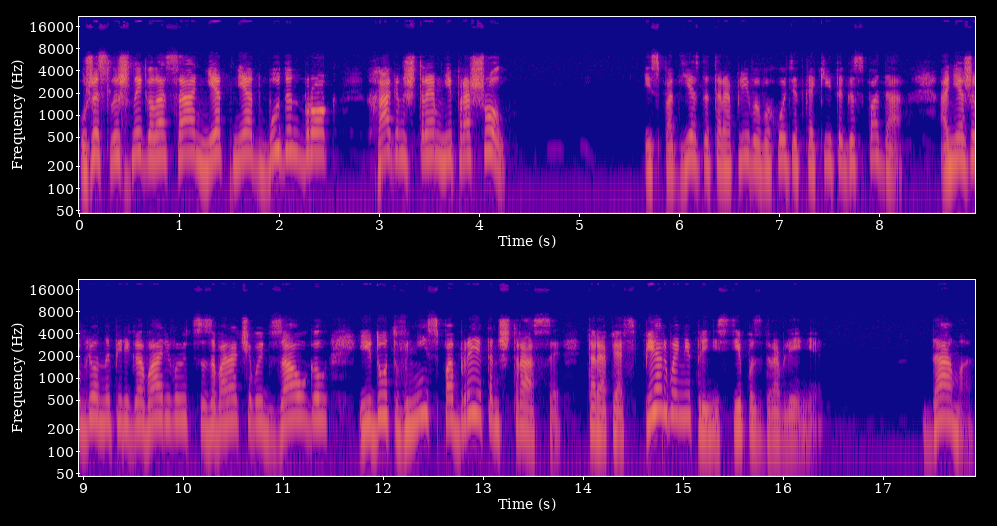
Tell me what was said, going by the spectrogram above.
уже слышны голоса «Нет, нет, Буденброк! Хагенштрем не прошел!» Из подъезда торопливо выходят какие-то господа. Они оживленно переговариваются, заворачивают за угол и идут вниз по Брейтенштрассе, торопясь первыми принести поздравления. Дама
